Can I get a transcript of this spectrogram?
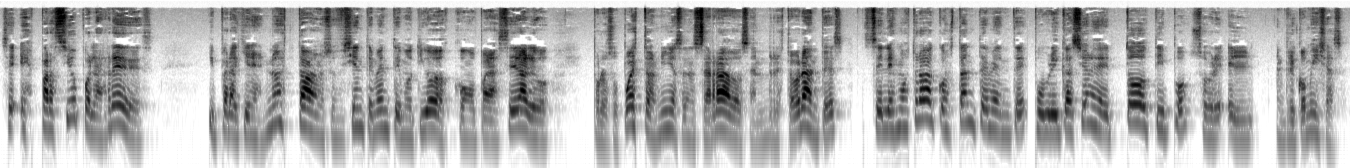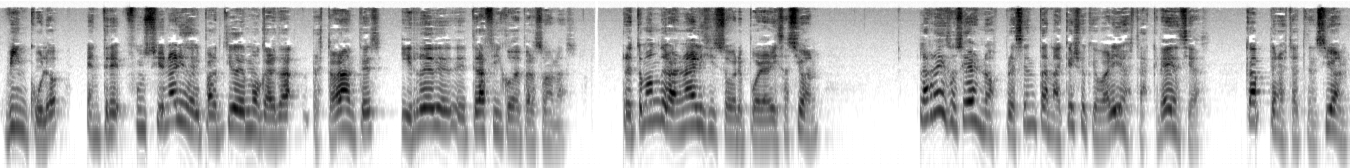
se esparció por las redes y para quienes no estaban suficientemente motivados como para hacer algo por los supuestos niños encerrados en restaurantes, se les mostraba constantemente publicaciones de todo tipo sobre el, entre comillas, vínculo entre funcionarios del Partido Demócrata, restaurantes y redes de tráfico de personas. Retomando el análisis sobre polarización, las redes sociales nos presentan aquello que varía nuestras creencias, capta nuestra atención,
